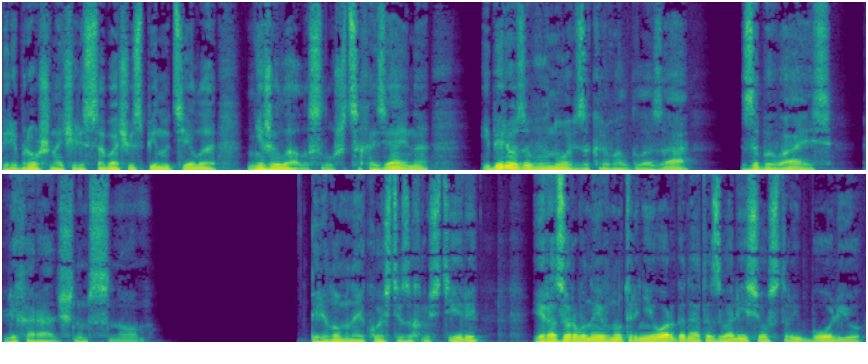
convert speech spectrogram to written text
Переброшенное через собачью спину тело не желало слушаться хозяина, и Березов вновь закрывал глаза, забываясь лихорадочным сном. Переломанные кости захрустели, и разорванные внутренние органы отозвались острой болью,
